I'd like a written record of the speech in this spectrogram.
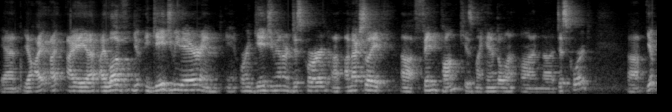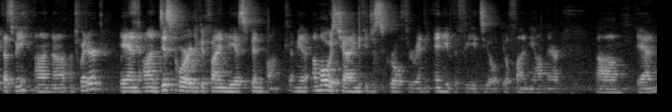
And know, I I I, uh, I love you know, engage me there and, and, or engage me on our Discord. Uh, I'm actually uh, FinPunk is my handle on, on uh, Discord. Uh, yep, that's me on uh, on Twitter and on Discord. You can find me as FinPunk. I mean, I'm always chatting. If you just scroll through any any of the feeds, you'll you'll find me on there. Um, and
